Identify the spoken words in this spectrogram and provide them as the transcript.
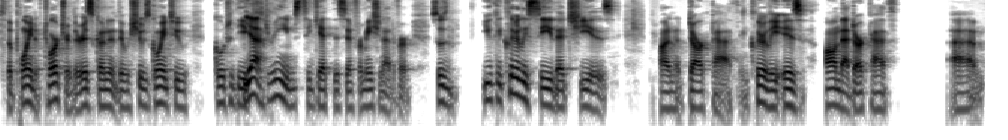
to the point of torture there is going to there was she was going to go to the Yeah. extremes to get this information out of her so you could clearly see that she is on a dark path and clearly is on that dark path. Um,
